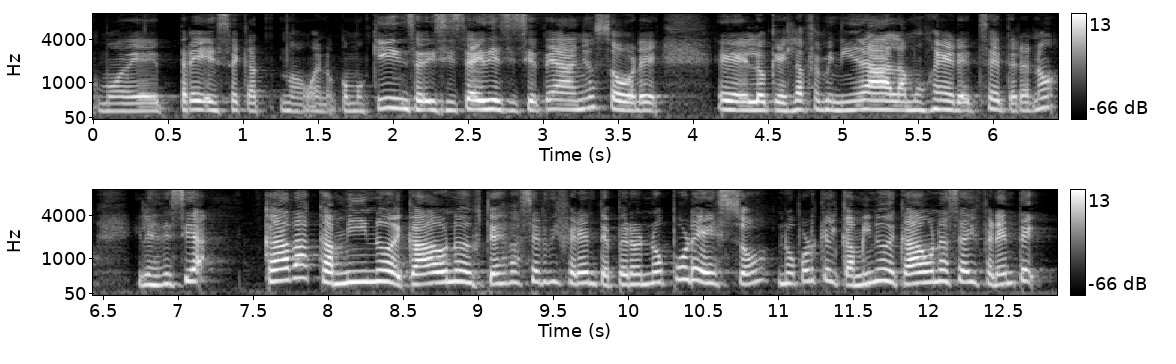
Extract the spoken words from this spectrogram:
como de 13, no, bueno, como 15, 16, 17 años sobre eh, lo que es la feminidad, la mujer, etcétera, ¿no? Y les decía, cada camino de cada uno de ustedes va a ser diferente, pero no por eso, no porque el camino de cada una sea diferente,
